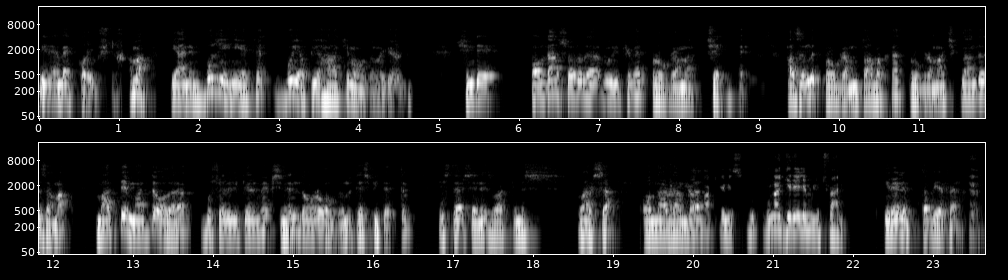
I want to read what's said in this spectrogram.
Bir emek koymuştur. Ama yani bu zihniyetin bu yapıya hakim olduğunu gördüm. Şimdi ondan sonra da bu hükümet programı şey hazırlık programı, mutabakat programı açıklandığı zaman madde madde olarak bu söylediklerim hepsinin doğru olduğunu tespit ettim. İsterseniz vaktimiz varsa onlardan da vaktimiz. Buna girelim lütfen. Girelim tabii efendim. Evet.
